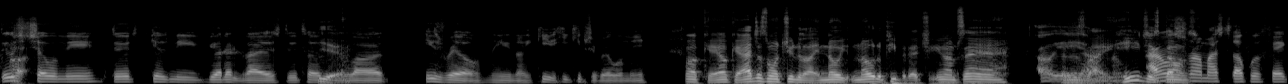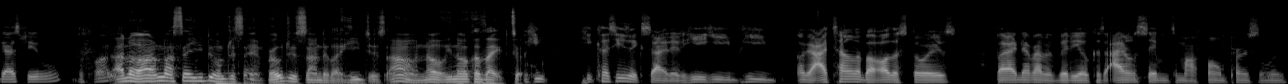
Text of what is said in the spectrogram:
Dude's Uh, chill with me. Dude gives me good advice. Dude tells me a lot. He's real. You know, he keep he keeps it real with me. Okay, okay. I just want you to like know know the people that you you know what I'm saying? Oh yeah, it's yeah, I like, he I just don't, don't- surround myself with fake ass people. The fuck. I know I'm not saying you do. I'm just saying, bro, just sounded like he just I don't know, you know, cause like to, he he because he's excited. He he he. Okay, I tell him about all the stories, but I never have a video because I don't save them to my phone personally.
